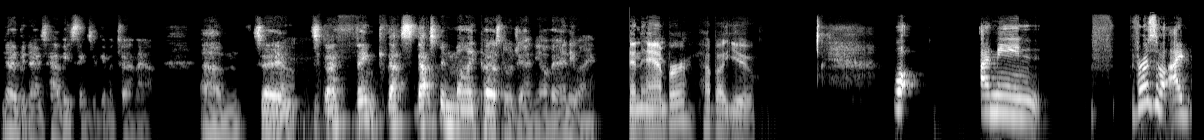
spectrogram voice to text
Nobody knows how these things are going to turn out. Um, so, yeah. so i think that's that's been my personal journey of it anyway. And amber how about you? Well i mean first of all i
